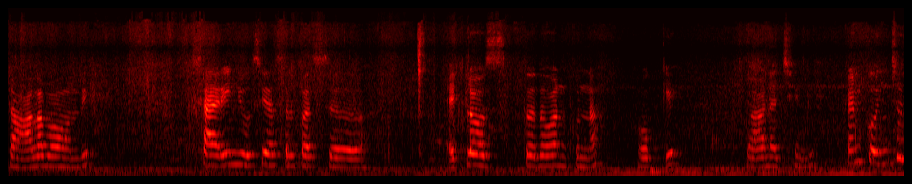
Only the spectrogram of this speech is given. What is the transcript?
చాలా బాగుంది. శారీని చూసి అసలు ఫస్ట్ ఎట్లా వస్తుందో అనుకున్నా. ఓకే బాగా నచ్చింది. కానీ కొంచెం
